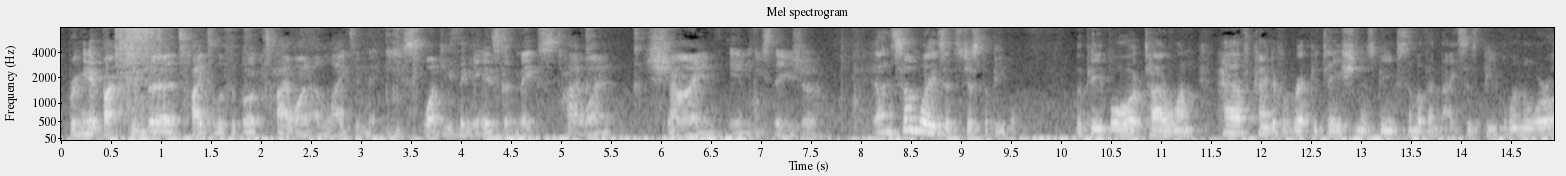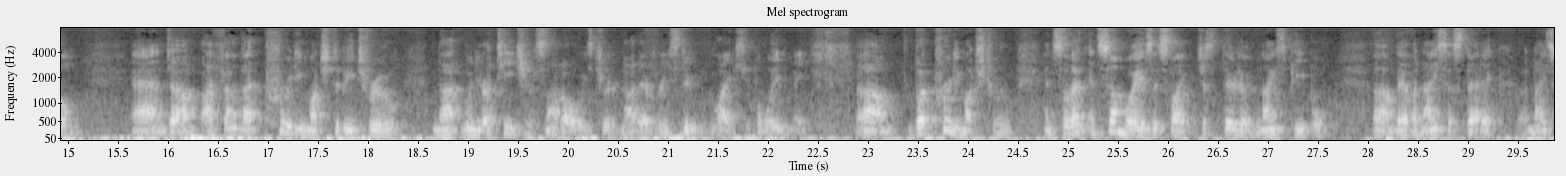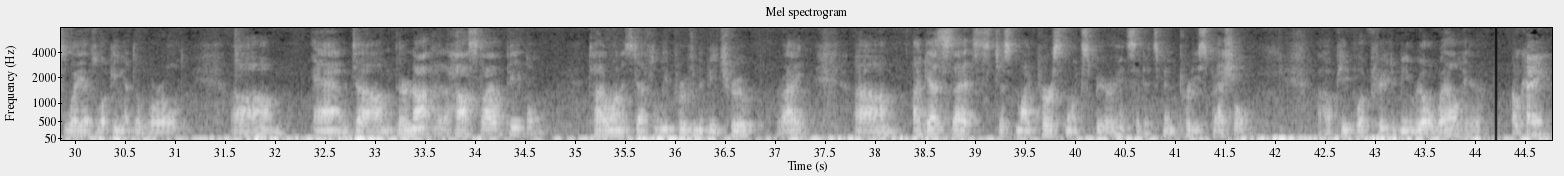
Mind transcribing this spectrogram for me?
Bringing it back to the title of the book, Taiwan A Light in the East, what do you think it is that makes Taiwan shine in East Asia? In some ways, it's just the people. The people of Taiwan have kind of a reputation as being some of the nicest people in the world. And um, I found that pretty much to be true. Not when you're a teacher, it's not always true. Not every student likes you, believe me. Um, but pretty much true. And so that, in some ways, it's like just they're nice people. Um, they have a nice aesthetic, a nice way of looking at the world, um, and um, they're not hostile people. Taiwan has definitely proven to be true, right? Um, I guess that's just my personal experience that it's been pretty special. Uh, people have treated me real well here. Okay.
